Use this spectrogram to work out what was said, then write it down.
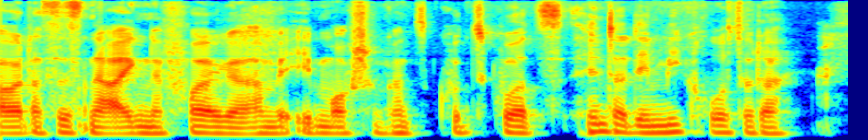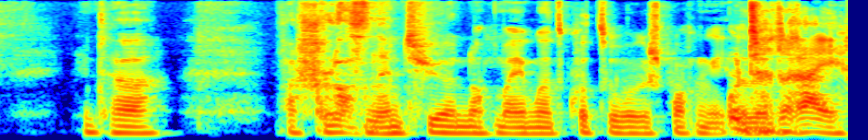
aber das ist eine eigene Folge. Haben wir eben auch schon ganz kurz, kurz hinter den Mikros oder hinter verschlossenen Türen noch mal eben ganz kurz drüber gesprochen. Unter Also- drei.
